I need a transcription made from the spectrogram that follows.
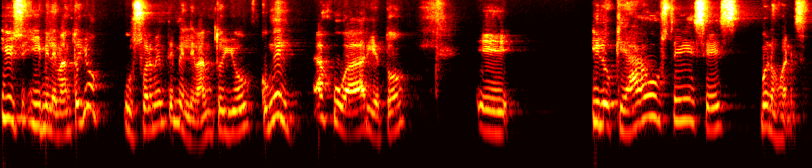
y, y, me levanto yo, usualmente me levanto yo con él a jugar y a todo. Eh, y lo que hago ustedes es, bueno, Juanes,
